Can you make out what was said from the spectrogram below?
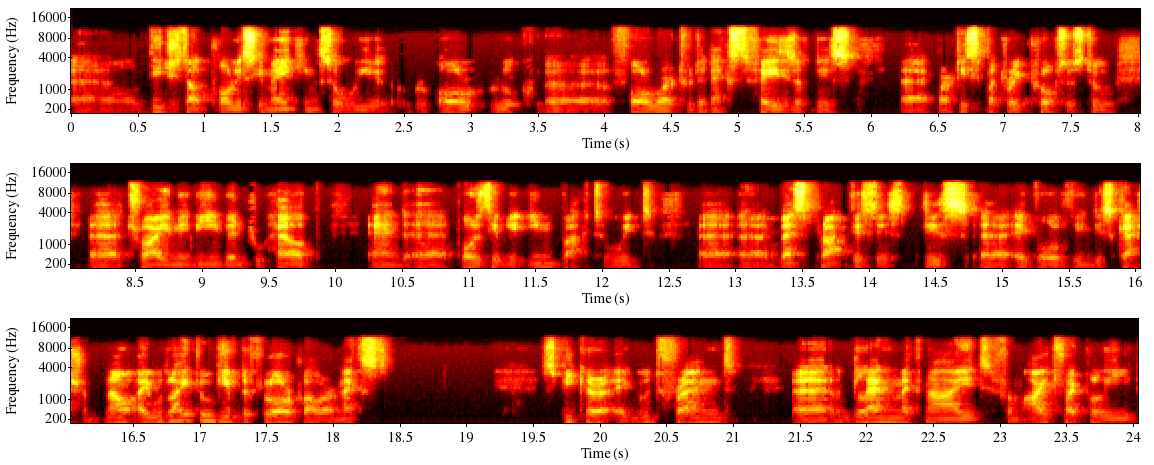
uh, digital policy making. So we all look uh, forward to the next phases of this uh, participatory process to uh, try maybe even to help and uh, positively impact with uh, best practices this evolving discussion. Now, I would like to give the floor to our next speaker, a good friend, Glenn McKnight from IEEE,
